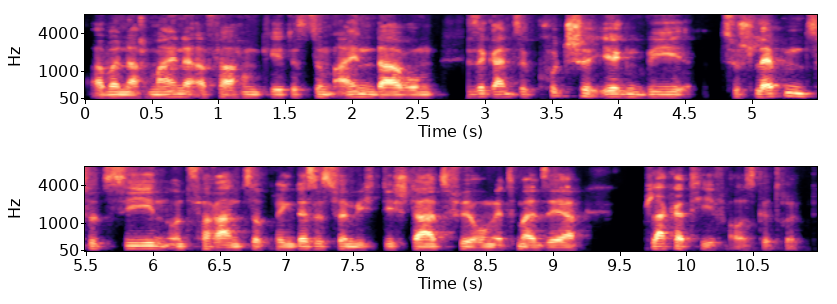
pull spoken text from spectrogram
Aber nach meiner Erfahrung geht es zum einen darum, diese ganze Kutsche irgendwie zu schleppen, zu ziehen und voranzubringen. Das ist für mich die Staatsführung jetzt mal sehr plakativ ausgedrückt.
